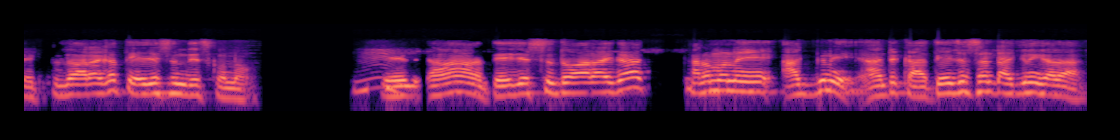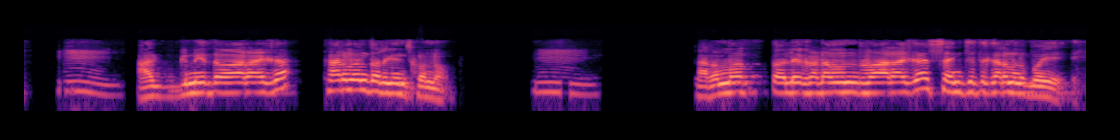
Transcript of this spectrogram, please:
శక్తి ద్వారాగా తేజస్సుని తీసుకున్నాం. తేజ- ఆ తేజస్సు ద్వారాగా కర్మని అగ్ని అంటే క- తేజస్సు అంటే అగ్ని కదా. అగ్ని ద్వారాగా కర్మను తొలగించుకున్నాం. కర్మ తొలగడం ద్వారాగా సంచిత కర్మలు పోయాయి.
